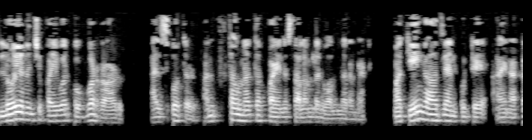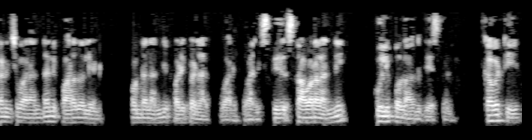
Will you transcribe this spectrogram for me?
లోయ నుంచి పై వరకు ఎవ్వరు రాడు. అలసిపోతాడు. అంత ఉన్నత పైన స్థలంలో వాళ్ళు ఉన్నారు అన్నట్టు మాకేం కావట్లే అనుకుంటే ఆయన అక్కడి నుంచి వారందరినీ పారదోలేడు. కొండలన్నీ పడిపోయాలి వారి వారి స్థావరాలన్నీ కూలిపోలాగా చేస్తాడు. కాబట్టి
